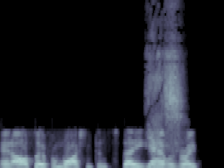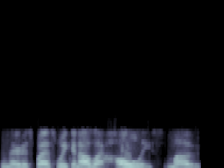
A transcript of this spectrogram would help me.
and also from Washington State yes. that was racing there this past weekend. I was like, holy smokes!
